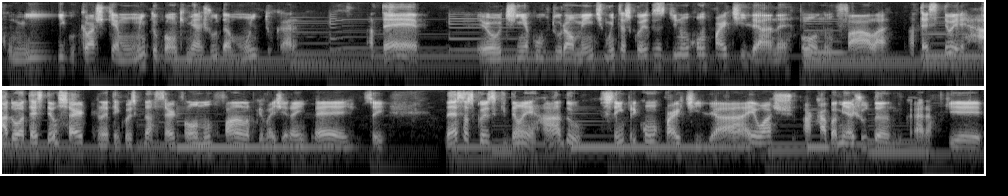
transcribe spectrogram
comigo, que eu acho que é muito bom, que me ajuda muito, cara, até eu tinha culturalmente muitas coisas de não compartilhar, né? Pô, não fala, até se deu errado, ou até se deu certo, né? Tem coisa que dá certo, falou, não fala, porque vai gerar inveja, não sei. Nessas coisas que dão errado, sempre compartilhar, eu acho, acaba me ajudando, cara. Porque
